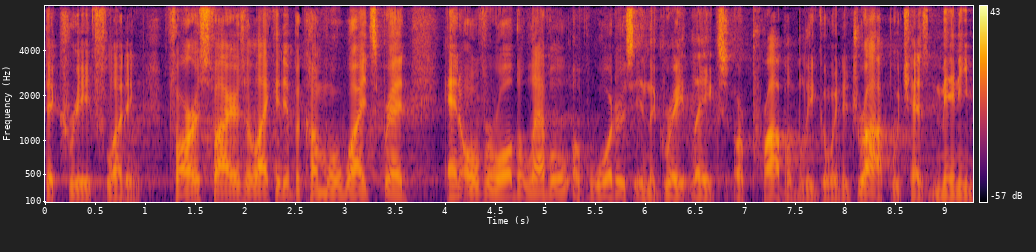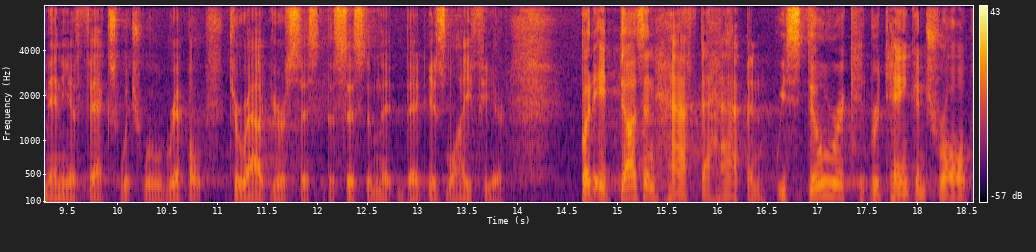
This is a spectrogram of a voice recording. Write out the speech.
that create flooding. Forest fires are likely to become more widespread, and overall, the level of waters in the Great Lakes are probably going to drop, which has many, many effects which will ripple throughout your, the system that, that is life here. But it doesn't have to happen. We still re retain control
